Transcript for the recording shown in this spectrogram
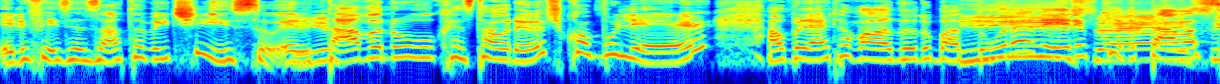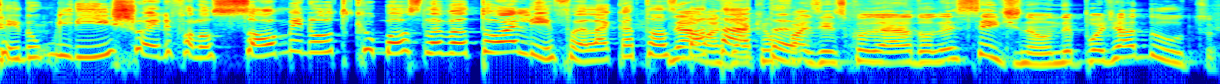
Ele fez exatamente isso. Ele Isso. tava no restaurante com a mulher, a mulher tava lá dando uma dura Isso, nele, porque ele é, tava esse- sendo um lixo. Aí ele falou só um minuto que o moço levantou ali. Foi lá catou as Não, mas é que eu batatas. fazia isso quando eu era adolescente, não depois de adulto.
